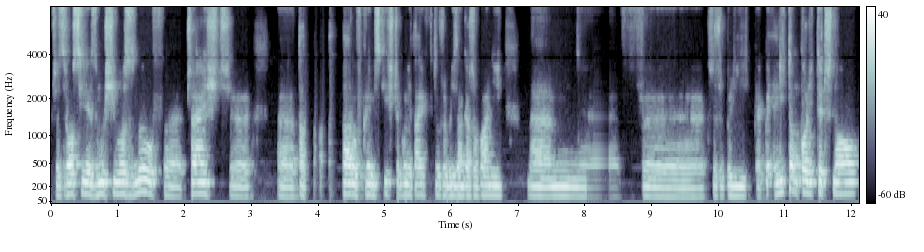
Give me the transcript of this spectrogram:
przez Rosję zmusiło znów część Tatarów krymskich, szczególnie tych, którzy byli zaangażowani w, którzy byli jakby elitą polityczną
